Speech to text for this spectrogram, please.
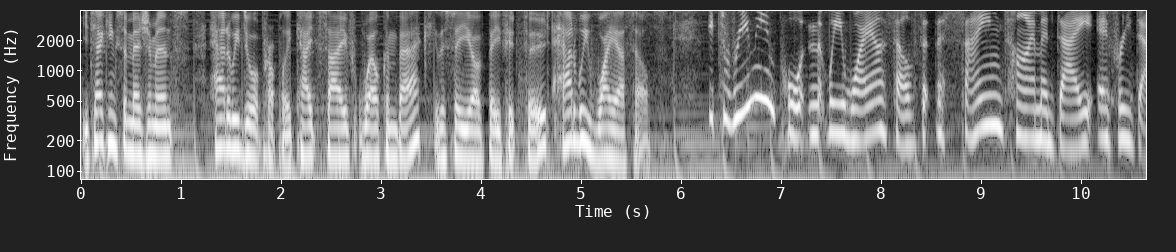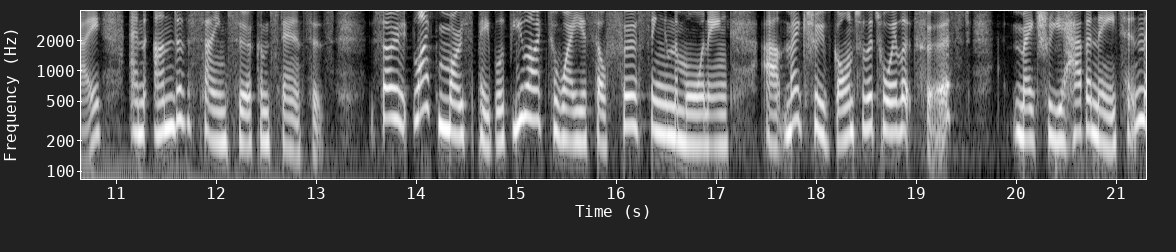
You're taking some measurements. How do we do it properly? Kate Save, welcome back, the CEO of Be Fit Food. How do we weigh ourselves? It's really important that we weigh ourselves at the same time a day, every day, and under the same circumstances. So, like most people, if you like to weigh yourself first thing in the morning, uh, make sure you've gone to the toilet first make sure you haven't eaten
